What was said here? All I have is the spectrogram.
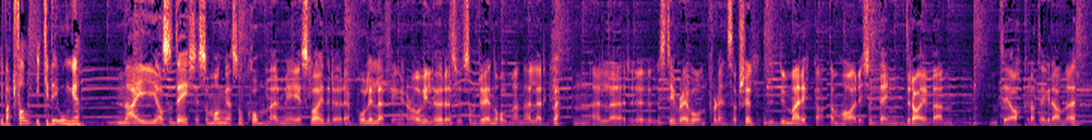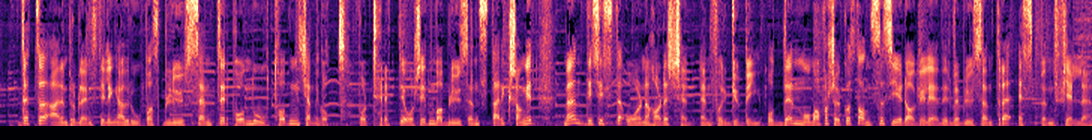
I hvert fall ikke de unge. Nei, altså det er ikke så mange som kommer med sliderøret på lillefingeren og vil høres ut som Duane Holman eller Clapton eller eh, Steve Ray Vaughan for den saks skyld. Du, du merker at de har ikke den driven til akkurat det greiene der. Dette er en problemstilling Europas bluessenter på Notodden kjenner godt. For 30 år siden var blues en sterk sjanger, men de siste årene har det skjedd en forgubbing. Og den må man forsøke å stanse, sier daglig leder ved bluessenteret, Espen Fjelle.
